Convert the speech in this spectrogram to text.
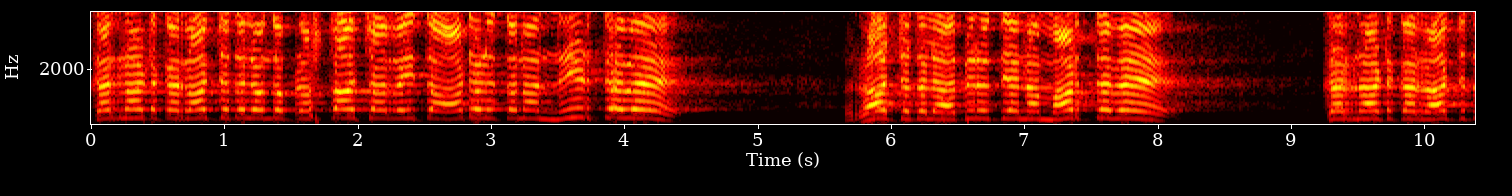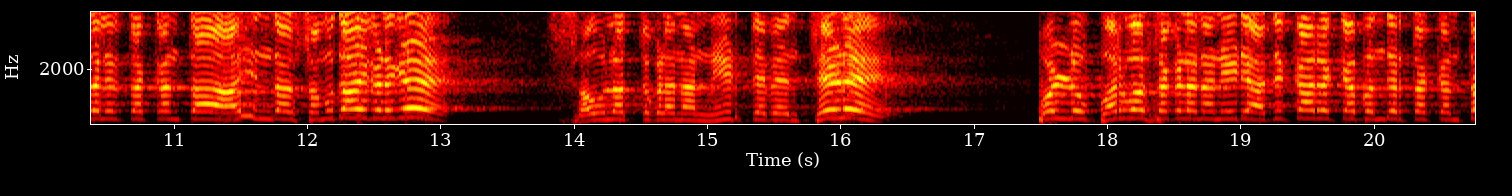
ಕರ್ನಾಟಕ ರಾಜ್ಯದಲ್ಲಿ ಒಂದು ಭ್ರಷ್ಟಾಚಾರ ರಹಿತ ಆಡಳಿತನ ನೀಡ್ತೇವೆ. ರಾಜ್ಯದಲ್ಲಿ ಅಭಿವೃದ್ಧಿಯನ್ನ ಮಾಡ್ತೇವೆ. ಕರ್ನಾಟಕ ರಾಜ್ಯದಲ್ಲಿರ್ತಕ್ಕಂಥ ಅಹಿಂದ ಸಮುದಾಯಗಳಿಗೆ ಸವಲತ್ತುಗಳನ್ನ ನೀಡ್ತೇವೆ ಅಂತ ಹೇಳಿ ಪೊಳ್ಳು ಭರವಸೆಗಳನ್ನ ನೀಡಿ ಅಧಿಕಾರಕ್ಕೆ ಬಂದಿರತಕ್ಕಂತ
